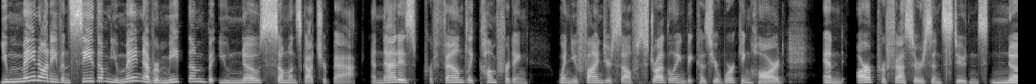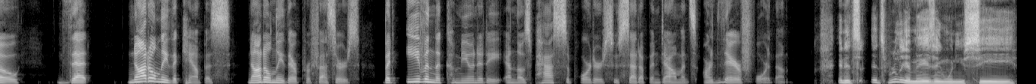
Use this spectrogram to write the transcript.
You may not even see them you may never meet them but you know someone's got your back and that is profoundly comforting when you find yourself struggling because you're working hard and our professors and students know that not only the campus not only their professors but even the community and those past supporters who set up endowments are there for them. And it's it's really amazing when you see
